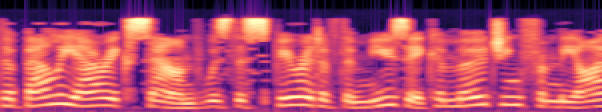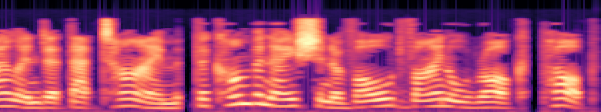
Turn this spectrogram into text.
The Balearic sound was the spirit of the music emerging from the island at that time. The combination of old vinyl rock, pop,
